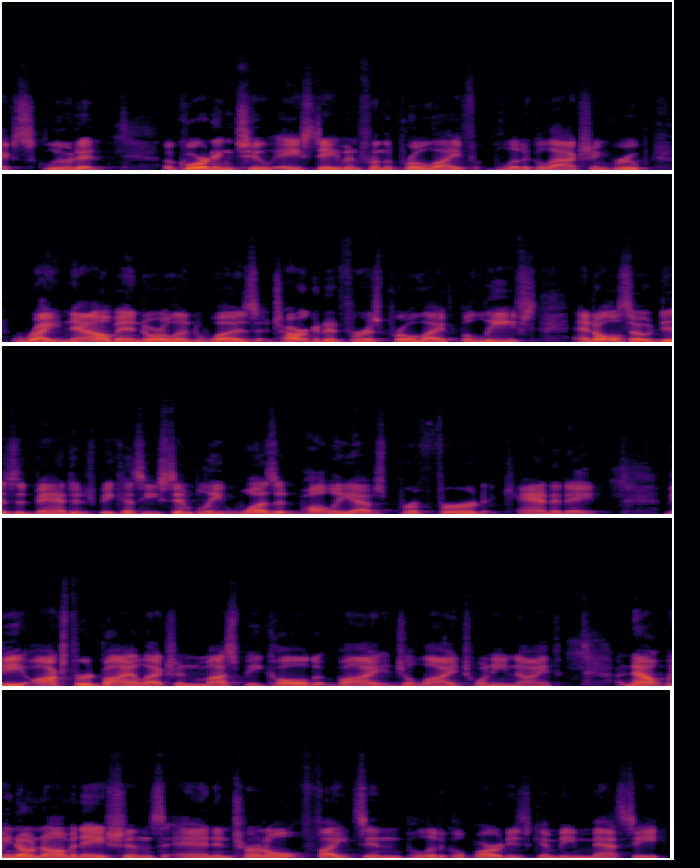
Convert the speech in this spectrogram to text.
excluded. According to a statement from the pro life political action group, RightNow, Van Dorland was targeted for his pro life beliefs and also disadvantaged because he simply wasn't Poilievre's preferred candidate. The Oxford by election must be called by July 29th. Now, we know nominations and internal fights in political parties can be messy.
